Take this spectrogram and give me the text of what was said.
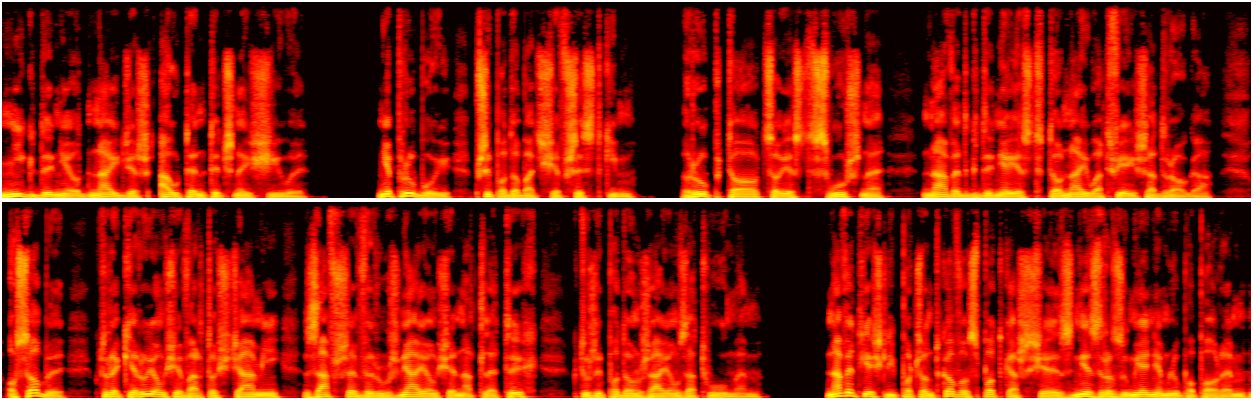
nigdy nie odnajdziesz autentycznej siły. Nie próbuj przypodobać się wszystkim. Rób to, co jest słuszne, nawet gdy nie jest to najłatwiejsza droga. Osoby, które kierują się wartościami, zawsze wyróżniają się na tle tych, którzy podążają za tłumem. Nawet jeśli początkowo spotkasz się z niezrozumieniem lub oporem,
